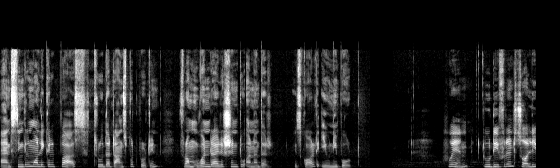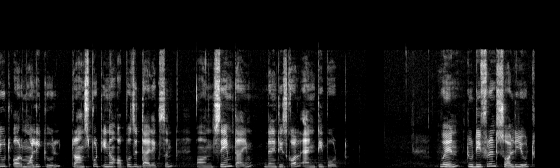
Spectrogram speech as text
and single molecule pass through the transport protein from one direction to another is called uniport. When Two different solute or molecule transport in a opposite direction on same time then it is called antiport. When two different solute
